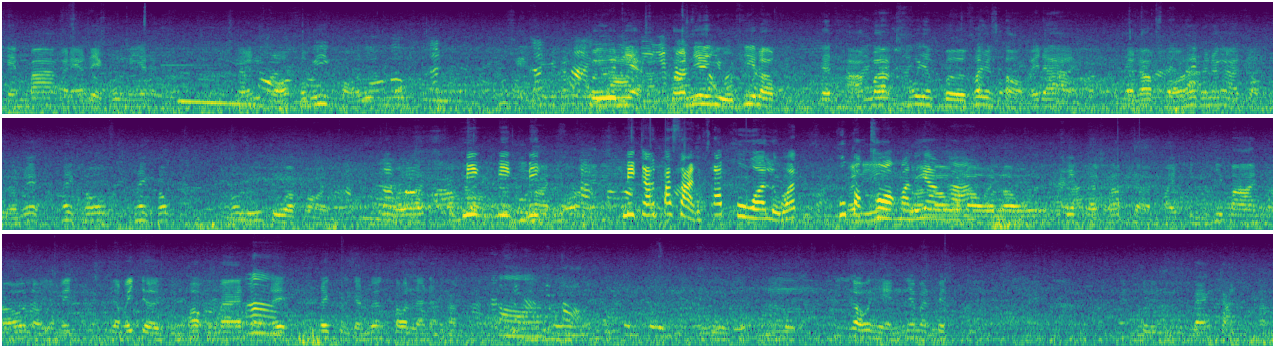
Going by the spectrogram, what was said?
เกมบ้างอะไรเด็กพวกนี้นะครับงั้นขอเขาพี่ขอเรื่องปืนเนี่ยตอนเนี้ยอยู่ที่เราจะถามว่าเขายังเบอร์เขายังตอบไม่ได้นะครับขอให้พนักงานสอบสวนเนี่ยให้เขาให้เขาเขารู้ตัวก่อนว่ามีมีมีมีการประสาน ครอบครัวหรือว่าผู้ปกครองมาหรือยังคะเราเราเราเช็คแล้วครับแต่ไปถึงที่บ้านเขาเรายังไม่ยังไม่เจอคุณพ่อคุณแม่อ่า ได้ได้คุยกันเบื้องต้นแล้วนะครับอ๋อที่เราเห็นเนี่ยมันเป็นปืนแบงก์กันครับ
